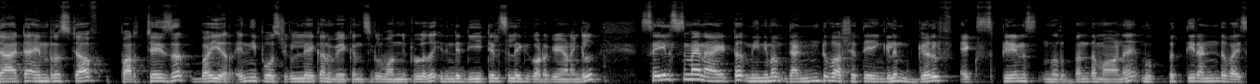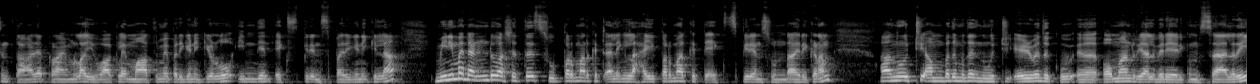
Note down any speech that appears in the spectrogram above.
data entry staff purchaser buyer എന്നീ പോസ്റ്റുകളിലേക്കാണ് വേക്കൻസികൾ വന്നിട്ടുള്ളത്. ഇതിന്റെ ഡീറ്റെയിൽസിലേക്ക് കൊടുക്കുകയാണെങ്കിൽ സെയിൽസ്മാൻ ആയിട്ട് മിനിമം രണ്ട് വർഷത്തെയെങ്കിലും ഗൾഫ് എക്സ്പീരിയൻസ് നിർബന്ധമാണ്. മുപ്പത്തിരണ്ട് വയസ്സിന് താഴെ പ്രായമുള്ള യുവാക്കളെ മാത്രമേ പരിഗണിക്കുകയുള്ളൂ. ഇന്ത്യൻ എക്സ്പീരിയൻസ് പരിഗണിക്കില്ല. മിനിമം രണ്ട് വർഷത്തെ സൂപ്പർ മാർക്കറ്റ് അല്ലെങ്കിൽ ഹൈപ്പർ മാർക്കറ്റ് എക്സ്പീരിയൻസ് ഉണ്ടായിരിക്കണം. നൂറ്റി അമ്പത് മുതൽ നൂറ്റി എഴുപത് ഒമാൻ റിയാൽ വരെയായിരിക്കും സാലറി.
